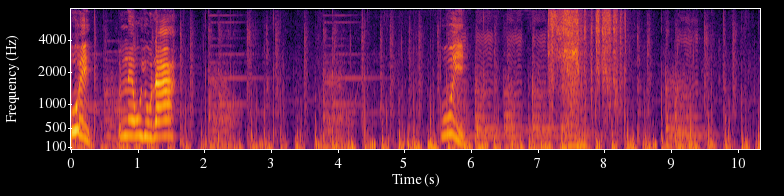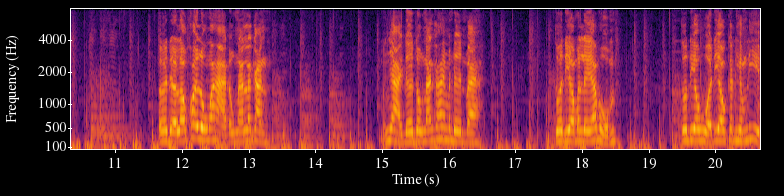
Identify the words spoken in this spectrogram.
อุ้ยมันเร็วอยู่นะ อุ้ย เออเดี๋ยวเราค่อยลงมาหาตรงนั้นแล้วกัน มันอยากเดินตรงนั้นก็ให้มันเดินไป ตัวเดียวมันเลยครับผม ตัวเดียวหัวเดียวกระเทียมรีบ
